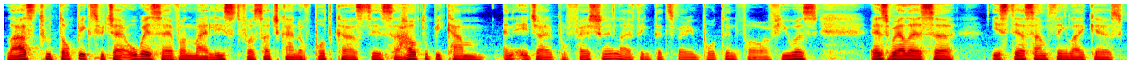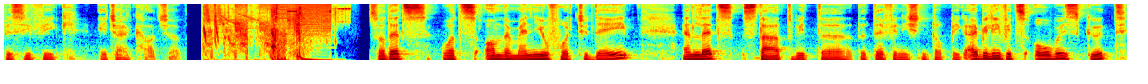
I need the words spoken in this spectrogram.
last two topics, which I always have on my list for such kind of podcasts, is how to become an Agile professional. I think that's very important for our viewers, as well as uh, is there something like a specific Agile culture? So that's what's on the menu for today. And let's start with uh, the definition topic. I believe it's always good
